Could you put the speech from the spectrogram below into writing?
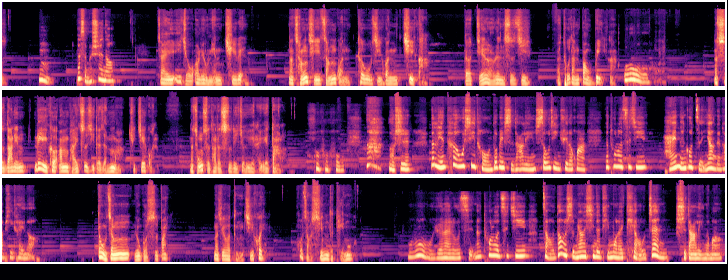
嗯，那什么事呢？在一九二六年七月，那长期掌管特务机关契卡的杰尔任斯基，呃，突然暴毙啊！哦，那史达林立刻安排自己的人马去接管，那从此他的势力就越来越大了。吼吼吼！那老师，那连特务系统都被史达林收进去的话，那托洛茨基还能够怎样跟他 PK 呢？斗争如果失败，那就要等机会，或找新的题目。哦，原来如此。那托洛茨基找到什么样的新的题目来挑战史达林了吗？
